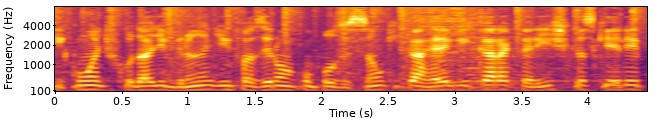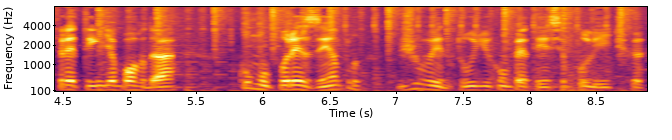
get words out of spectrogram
e com uma dificuldade grande em fazer uma composição que carregue características que ele pretende abordar, como, por exemplo, juventude e competência política.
